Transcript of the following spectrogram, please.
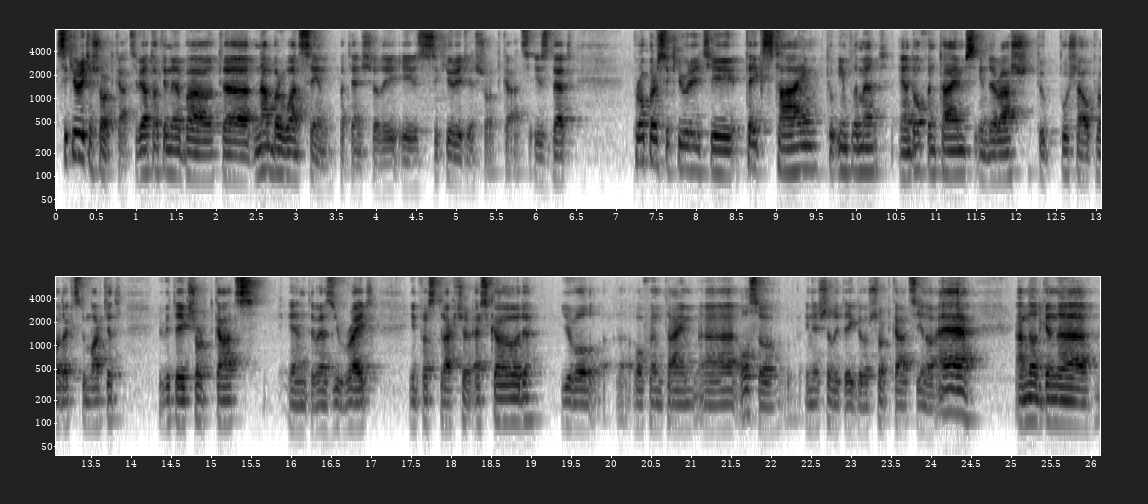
security shortcuts. We are talking about uh, number one sin potentially is security shortcuts. Is that proper security takes time to implement, and oftentimes in the rush to push our products to market, we take shortcuts. And as you write infrastructure as code, you will uh, oftentimes uh, also initially take those shortcuts. You know, eh, I'm not gonna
